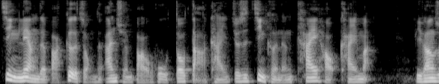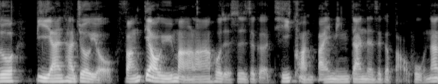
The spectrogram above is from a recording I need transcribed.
尽量的把各种的安全保护都打开，就是尽可能开好开满。比方说币安它就有防钓鱼码啦，或者是这个提款白名单的这个保护，那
